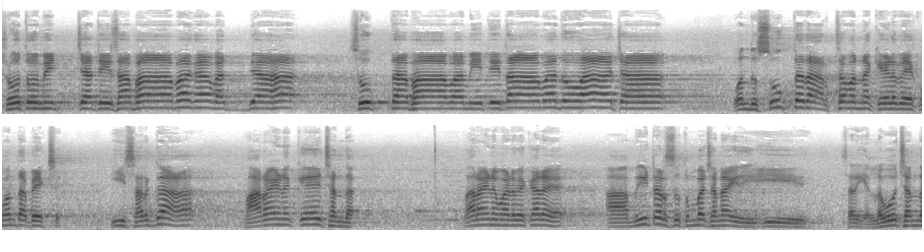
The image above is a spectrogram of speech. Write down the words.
ಶ್ರೋತುಮಿಚ್ಚತಿ ಸಭಾ ಭಗವದ್ಭ್ಯ. ಸೂಕ್ತ ತಾವದು ತಾವದುವಾಚ. ಒಂದು ಸೂಕ್ತದ ಅರ್ಥವನ್ನು ಕೇಳಬೇಕು ಅಂತ ಅಪೇಕ್ಷೆ. ಈ ಸರ್ಗ ಪಾರಾಯಣಕ್ಕೆ ಚಂದ ಪಾರಾಯಣ ಮಾಡಬೇಕಾದ್ರೆ ಆ ಮೀಟರ್ಸು ತುಂಬ ಚೆನ್ನಾಗಿದೆ. ಈ ಸರ್, ಎಲ್ಲವೂ ಚಂದ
